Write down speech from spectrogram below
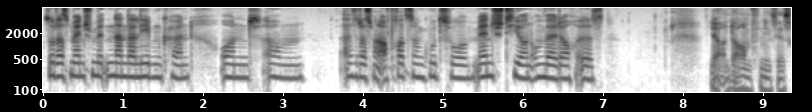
so dass Menschen miteinander leben können und ähm, also dass man auch trotzdem gut zu Mensch, Tier und Umwelt auch ist. Ja, und darum finde ich es jetzt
